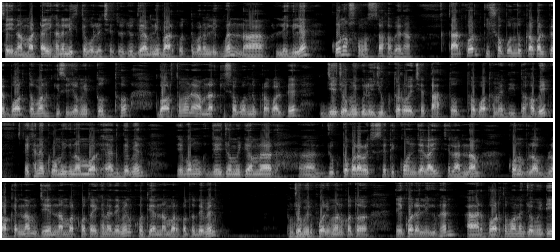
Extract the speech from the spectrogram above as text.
সেই নাম্বারটাই এখানে লিখতে বলেছে। তো যদি আপনি বার করতে পারেন লিখবেন, না লিখলে কোনো সমস্যা হবে না। তারপর কৃষক বন্ধু প্রকল্পে বর্তমান কৃষি জমির তথ্য। বর্তমানে আপনার কৃষক বন্ধু প্রকল্পে যে জমিগুলি যুক্ত রয়েছে, তার তথ্য প্রথমে দিতে হবে। এখানে ক্রমিক নম্বর এক দেবেন এবং যে জমিটি আপনার যুক্ত করা রয়েছে সেটি কোন জেলায়, জেলার নাম, কোন ব্লক, ব্লকের নাম, জের নাম্বার কত এখানে দেবেন, খতিয়ান নাম্বার কত দেবেন, জমির পরিমাণ কত এ করে লিখবেন, আর বর্তমানে জমিটি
